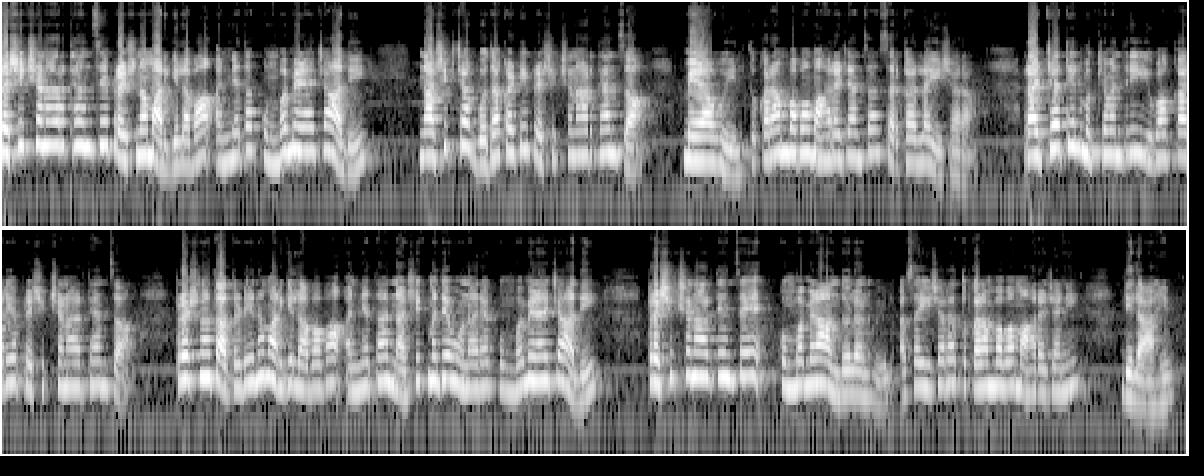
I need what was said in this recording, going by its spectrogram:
प्रशिक्षणार्थ्यांचे प्रश्न मार्गी लावा. अन्यथा कुंभमेळ्याच्या आधी नाशिकच्या गोदाकाठी प्रशिक्षणार्थ्यांचा मेळा होईल. तुकाराम बाबा महाराजांचा सरकारला इशारा. राज्यातील मुख्यमंत्री युवा कार्य प्रशिक्षणार्थ्यांचा प्रश्न तातडीनं मार्गी लावावा. अन्यथा नाशिकमध्ये होणाऱ्या कुंभमेळ्याच्या आधी प्रशिक्षणार्थींचे कुंभमेळा आंदोलन होईल असा इशारा तुकाराम बाबा महाराजांनी दिला आहे.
